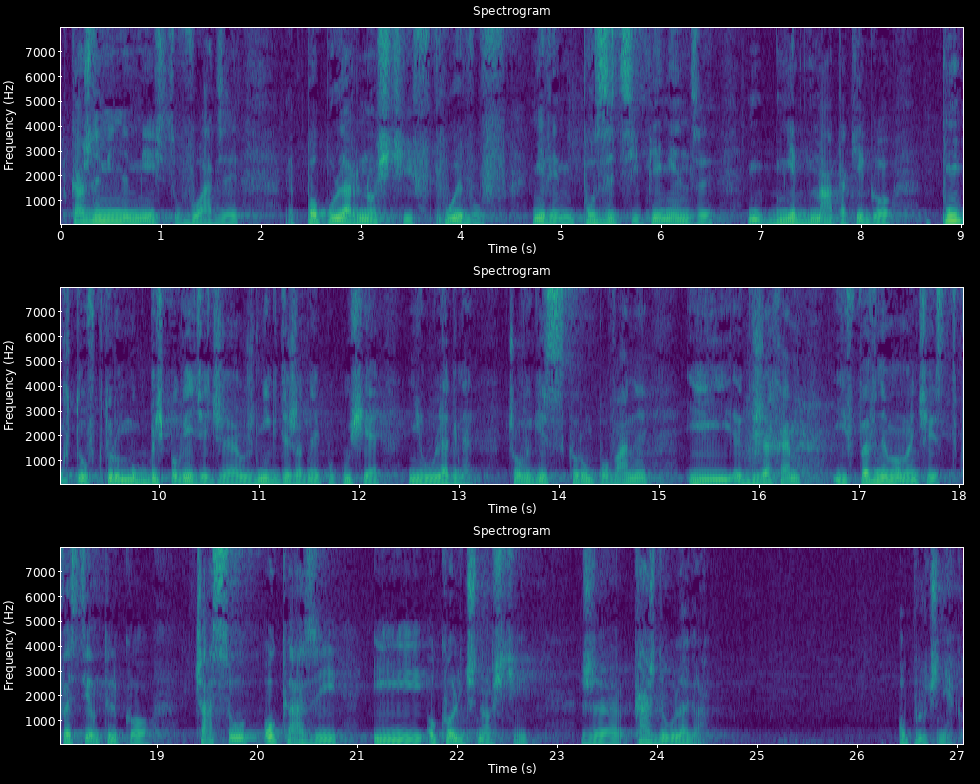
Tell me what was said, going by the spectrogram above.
W każdym innym miejscu władzy, popularności, wpływów, nie wiem, pozycji, pieniędzy nie ma takiego punktu, w którym mógłbyś powiedzieć, że ja już nigdy żadnej pokusie nie ulegnę. Człowiek jest skorumpowany i grzechem i w pewnym momencie jest kwestią tylko czasu, okazji i okoliczności, że każdy ulega oprócz niego.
